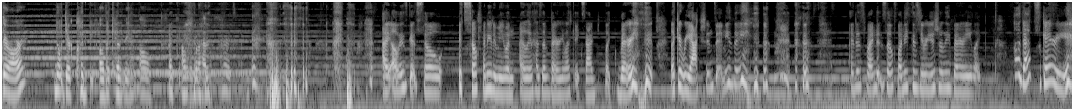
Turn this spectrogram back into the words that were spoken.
There are. No, there could be. Oh, there like could be. cameras. Oh, Okay. I was gonna have a heart attack. I always get so it's so funny to me when Eileen has a very like exact like very like a reaction to anything. I just find it so funny because you're usually very like, oh that's scary.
